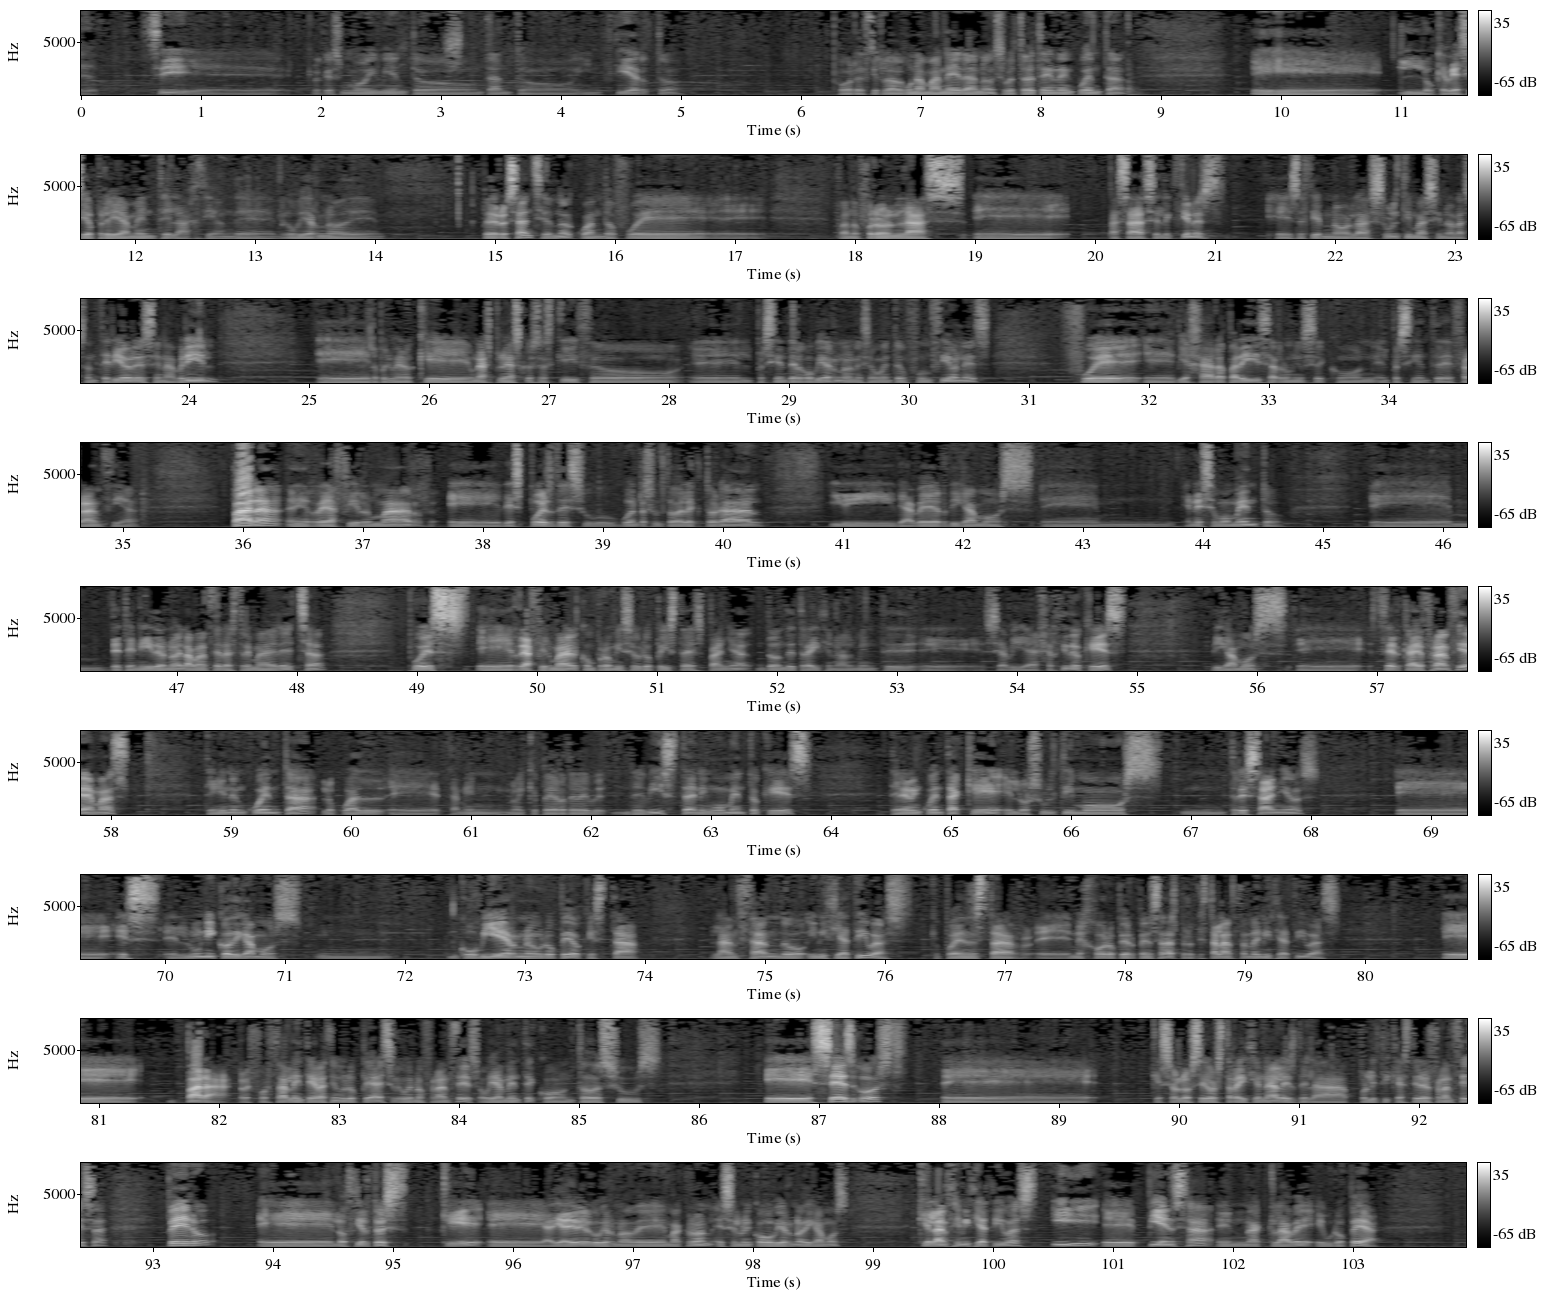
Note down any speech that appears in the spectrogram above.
Eh, Sí, eh, creo que es un movimiento un tanto incierto, por decirlo de alguna manera, ¿no? Sobre todo teniendo en cuenta eh, lo que había sido previamente la acción del gobierno de Pedro Sánchez, ¿no? Cuando fue, eh, cuando fueron las pasadas elecciones, es decir, no las últimas, sino las anteriores, en abril. Eh, lo primero que, unas primeras cosas que hizo el presidente del gobierno en ese momento en funciones fue eh, viajar a París a reunirse con el presidente de Francia para eh, reafirmar, después de su buen resultado electoral y de haber, digamos, em, en ese momento em, detenido ¿no? el avance de la extrema derecha, pues eh, reafirmar el compromiso europeísta de España donde tradicionalmente eh, se había ejercido, que es, digamos, eh, cerca de Francia, además teniendo en cuenta, lo cual también no hay que perder de, vista en ningún momento, que es tener en cuenta que en los últimos mm, tres años es el único, digamos, mm, gobierno europeo que está lanzando iniciativas que pueden estar eh, mejor o peor pensadas, pero que está lanzando iniciativas eh, para reforzar la integración europea es el gobierno francés, obviamente con todos sus eh, sesgos, que son los sesgos tradicionales de la política exterior francesa, pero lo cierto es que a día de hoy el gobierno de Macron es el único gobierno, digamos, que lanza iniciativas y piensa en una clave europea.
